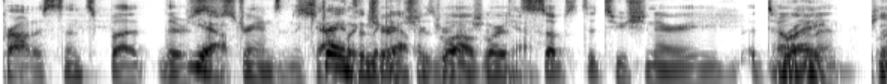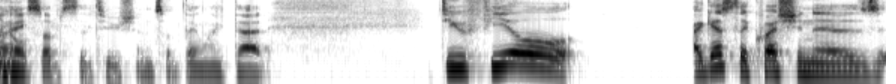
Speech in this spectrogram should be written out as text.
Protestants, but there's yeah. strands in the strands Catholic in the Church Catholic as well, where it's yeah. substitutionary atonement, right, penal right. substitution, something like that. Do you feel? I guess the question is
